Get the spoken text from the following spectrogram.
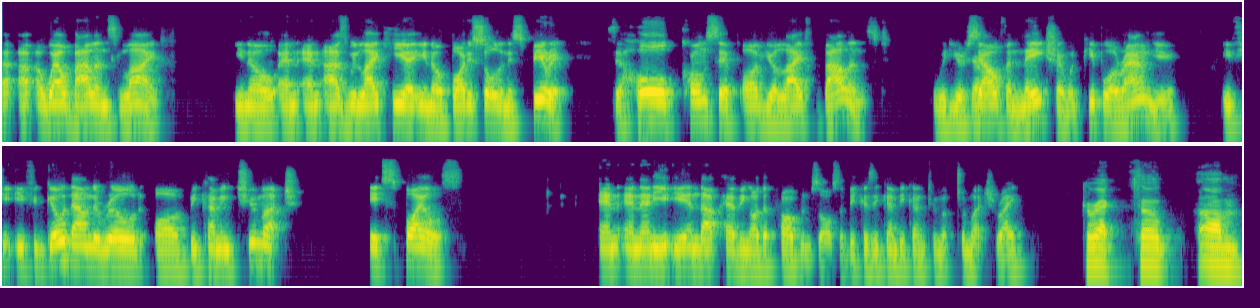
a, a well balanced life you know, and and as we like here, you know, body, soul, and spirit. It's the whole concept of your life balanced with yourself and nature, and with people around you. If you if you go down the road of becoming too much, it spoils, and and then you, you end up having other problems also because it can become too much, too much, right? Correct. So. um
